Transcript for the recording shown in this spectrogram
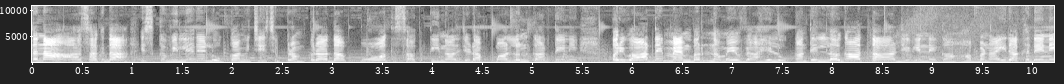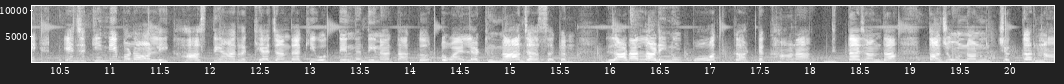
ਤਣਾਅ ਆ ਸਕਦਾ। ਇਸ ਕਬੀਲੇ ਦੇ ਲੋਕਾਂ ਵਿੱਚ ਇਸ ਪਰੰਪਰਾ ਦਾ ਬਹੁਤ ਸਖਤੀ ਨਾਲ ਜਿਹੜਾ ਪਾਲਣ ਕਰਦੇ ਨੇ। ਪਰਿਵਾਰ ਦੇ ਮੈਂਬਰ ਨਵੇਂ ਵਿਆਹੇ ਲੋਕਾਂ ਤੇ ਲਗਾਤਾਰ ਜਿਹੜੀਆਂ ਨਿਗਾਹਾਂ ਬਣਾਈ ਰੱਖਦੇ ਨੇ। ਇਹ ਯਕੀਨੀ ਬਣਾਉਣ ਲਈ ਖਾਸ ਧਿਆਨ ਰੱਖਿਆ ਜਾਂਦਾ ਕਿ ਉਹ 3 ਦਿਨਾਂ ਤੱਕ ਟਾਇਲਟ ਨਾ ਜਾ ਸਕਣ। ਲਾੜਾ ਲਾੜੀ ਨੂੰ ਬਹੁਤ ਘੱਟ ਖਾਣਾ ਦਿੱਤਾ ਜਾਂਦਾ ਤਾਂ ਜੋ ਉਹਨਾਂ ਨੂੰ ਚੱਕਰ ਨਾ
